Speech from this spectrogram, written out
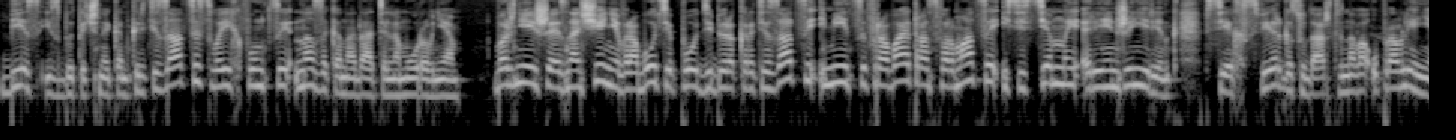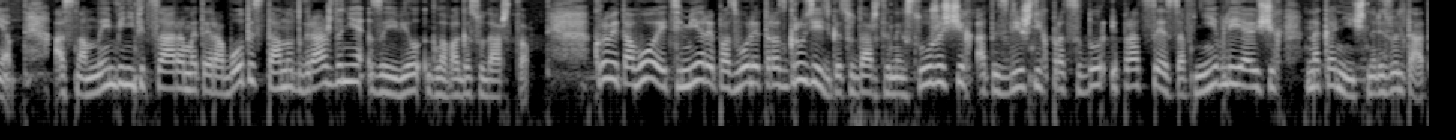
без избыточной конкретизации своих функций на законодательном уровне. Важнейшее значение в работе по дебюрократизации имеет цифровая трансформация и системный реинжиниринг всех сфер государственного управления. Основным бенефициаром этой работы станут граждане, заявил глава государства. Кроме того, эти меры позволят разгрузить государственных служащих от излишних процедур и процессов, не влияющих на конечный результат,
